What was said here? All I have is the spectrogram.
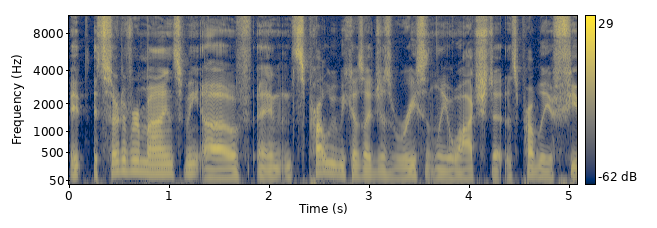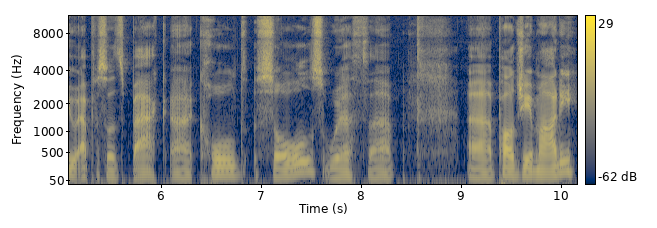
It, it sort of reminds me of, and it's probably because I just recently watched it, it's probably a few episodes back, uh, Cold Souls with uh, uh, Paul Giamatti.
